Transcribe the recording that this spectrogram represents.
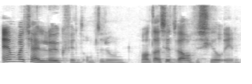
en wat jij leuk vindt om te doen. Want daar zit wel een verschil in.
